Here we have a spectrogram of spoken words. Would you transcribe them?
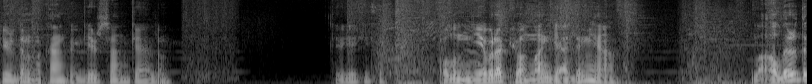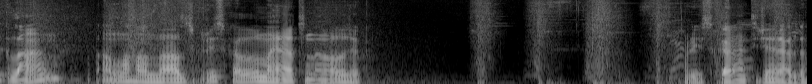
Girdin mi kanka? Girsen geldim. Gir gir. gir. Oğlum niye bırakıyorsun lan? Geldim ya. La alırdık lan. Allah Allah azıcık risk alalım hayatından ne olacak? Risk garantici herhalde.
